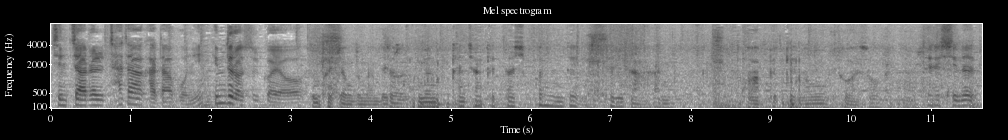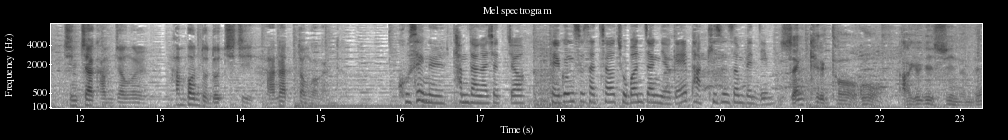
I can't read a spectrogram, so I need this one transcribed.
진짜를 찾아가다 보니 힘들었을 거예요. 금팔 정도면 내가 보면 괜찮겠다 싶었는데 테리가 한 과학뵙게 너무 좋아서 어, 테리 씨는 진짜 감정을 한 번도 놓치지 않았던 것 같아요. 고생을 담당하셨죠. 대공수사처 조반장 역의 박희순 선배님. 센 캐릭터고 악역일 수 있는데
